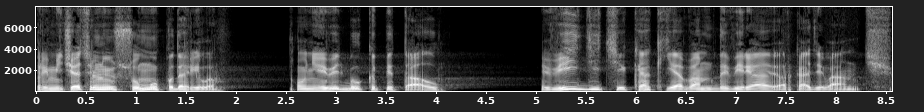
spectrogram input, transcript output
примечательную сумму подарила. У нее ведь был капитал». «Видите, как я вам доверяю, Аркадий Иванович?»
